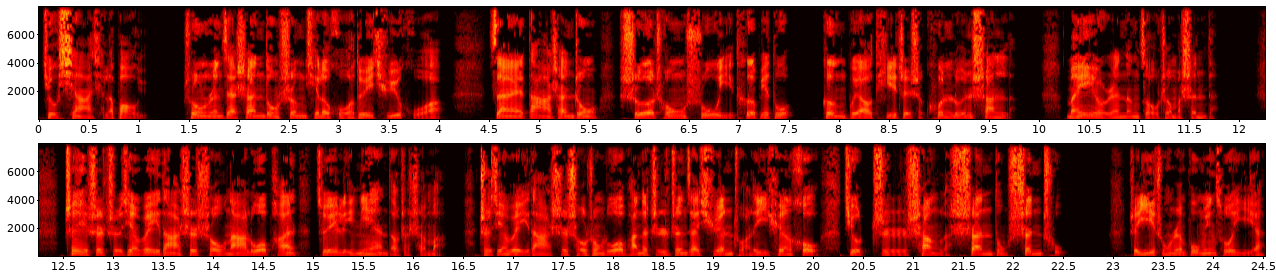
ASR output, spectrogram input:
就下起了暴雨。众人在山洞升起了火堆取火。在大山中，蛇虫鼠蚁特别多，更不要提这是昆仑山了。没有人能走这么深的。这时，只见魏大师手拿罗盘，嘴里念叨着什么。只见魏大师手中罗盘的指针在旋转了一圈后，就指上了山洞深处。这一众人不明所以呀。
